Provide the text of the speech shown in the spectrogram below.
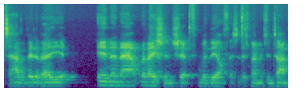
to have a bit of a in and out relationship with the office at this moment in time.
